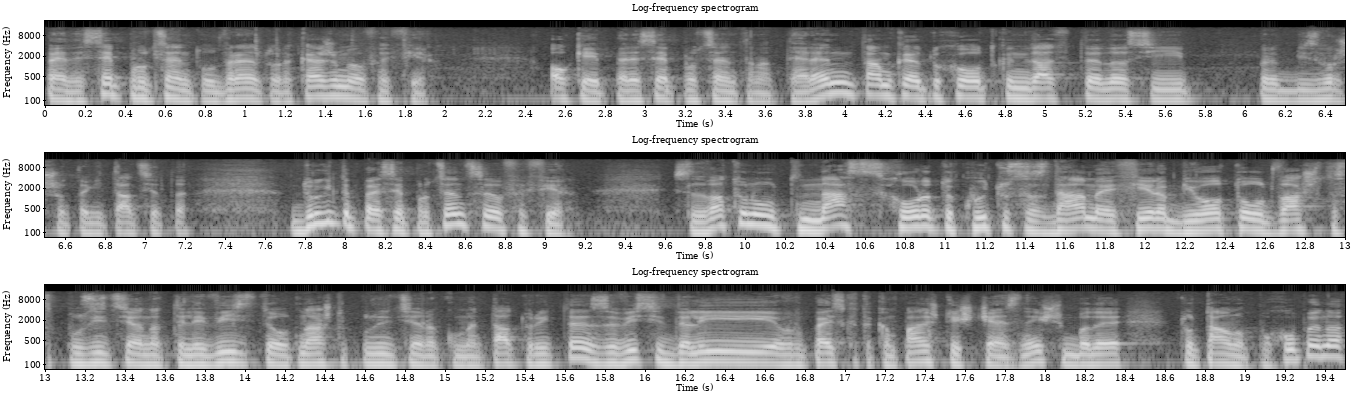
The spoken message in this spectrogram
50% от времето, да кажем, в ефир. Окей, 50% на терен, там където ходят кандидатите да си извършват агитацията. Другите 50% са в ефир. Следователно от нас, хората, които създаваме ефира, било то от вашата позиция на телевизията, от нашата позиция на коментаторите, зависи дали европейската кампания ще изчезне и ще бъде тотално похупена.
